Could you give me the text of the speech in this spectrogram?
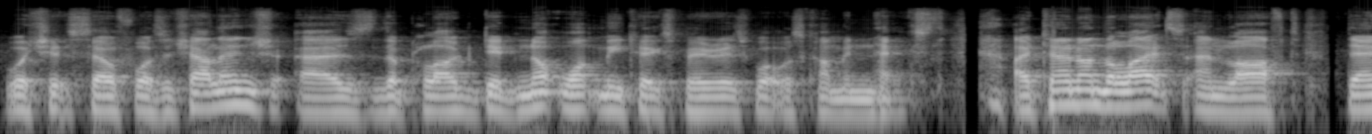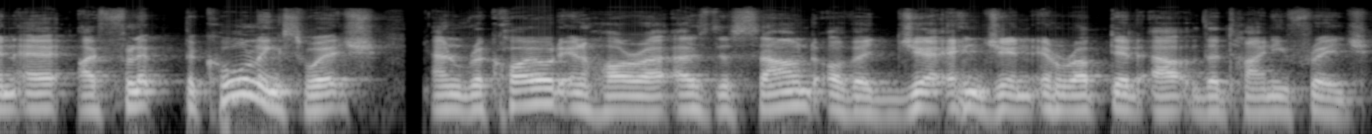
which itself was a challenge as the plug did not want me to experience what was coming next. I turned on the lights and laughed. Then uh, I flipped the cooling switch and recoiled in horror as the sound of a jet engine erupted out of the tiny fridge.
